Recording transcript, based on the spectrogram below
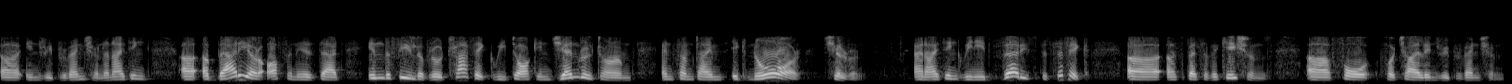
uh, injury prevention. And I think uh, a barrier often is that in the field of road traffic, we talk in general terms and sometimes ignore children. And I think we need very specific uh, uh, specifications uh, for for child injury prevention.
